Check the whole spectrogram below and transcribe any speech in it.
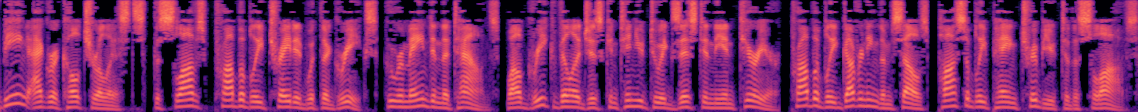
Being agriculturalists, the Slavs probably traded with the Greeks, who remained in the towns, while Greek villages continued to exist in the interior, probably governing themselves, possibly paying tribute to the Slavs.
